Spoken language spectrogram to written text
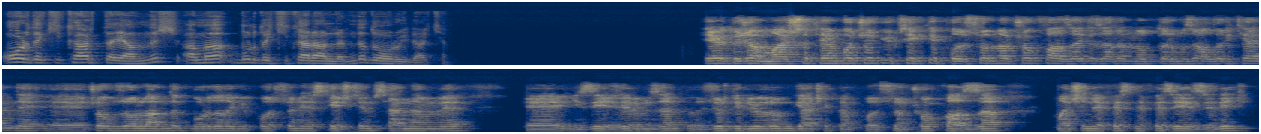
Oradaki kart da yanlış ama buradaki kararlarında doğruydu hakem. Evet hocam maçta tempo çok yüksekti. Pozisyonlar çok fazlaydı. Zaten notlarımızı alırken de e, çok zorlandık. Burada da bir pozisyonu es geçtim. Senden ve e, izleyicilerimizden özür diliyorum. Gerçekten pozisyon çok fazla. Maçı nefes nefese izledik.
